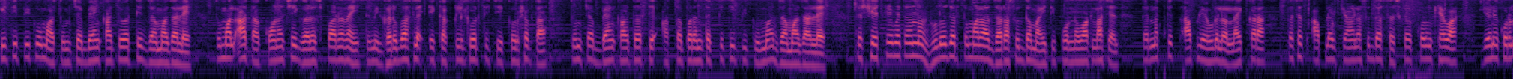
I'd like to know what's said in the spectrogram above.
किती पीक विमा तुमच्या बँक खात्यावरती जमा झाला आहे तुम्हाला आता कोणाची गरज पडणार नाही. तुम्ही घरबसल्या एका क्लिकवरती चेक करू शकता. तुमच्या बँक खात्यावरती आत्तापर्यंत किती पीक विमा जमा झाला आहे तर शेतकरी मित्रांनो व्हिडिओ जर तुम्हाला जरासुद्धा माहितीपूर्ण वाटला असेल तर नक्कीच आपल्या व्हिडिओला लाईक करा. तसेच आपल्या चॅनलसुद्धा सबस्क्राईब करून ठेवा. जेणेकरून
